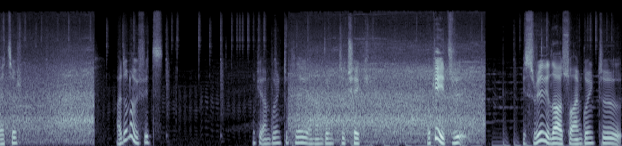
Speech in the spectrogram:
better. I don't know if it's... Okay, I'm going to play and I'm going to check. Okay, it's, it's really loud, so I'm going to...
